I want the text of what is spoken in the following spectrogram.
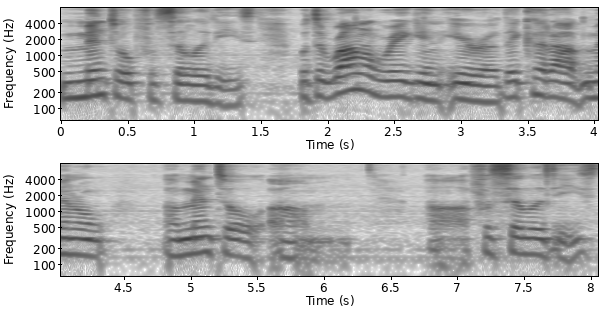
mental facilities. With the ronald reagan era they cut out mental uh, mental um, uh, facilities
